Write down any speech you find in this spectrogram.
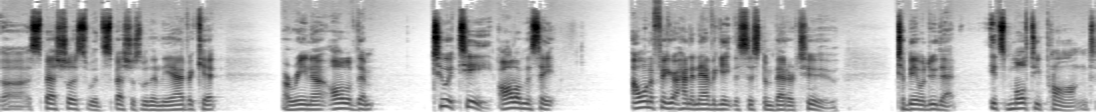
uh, specialists, with specialists within the advocate arena, all of them to a T. All of them say, I want to figure out how to navigate the system better too, to be able to do that. It's multi pronged.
